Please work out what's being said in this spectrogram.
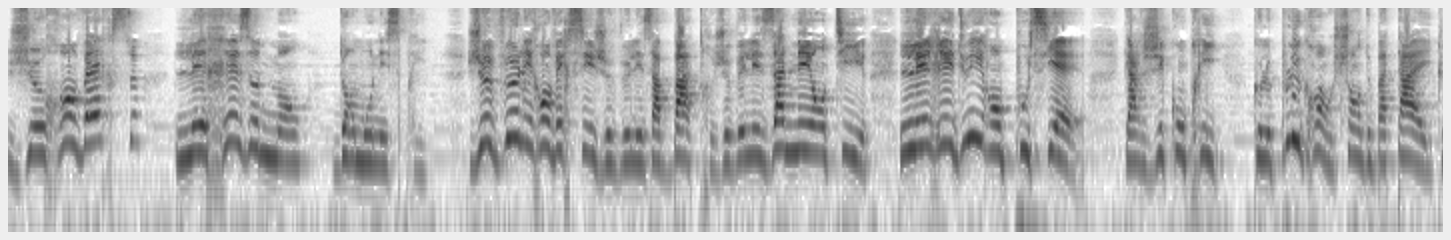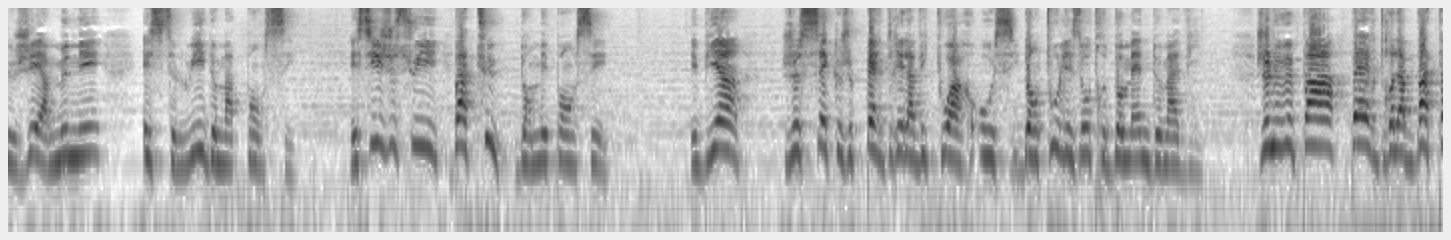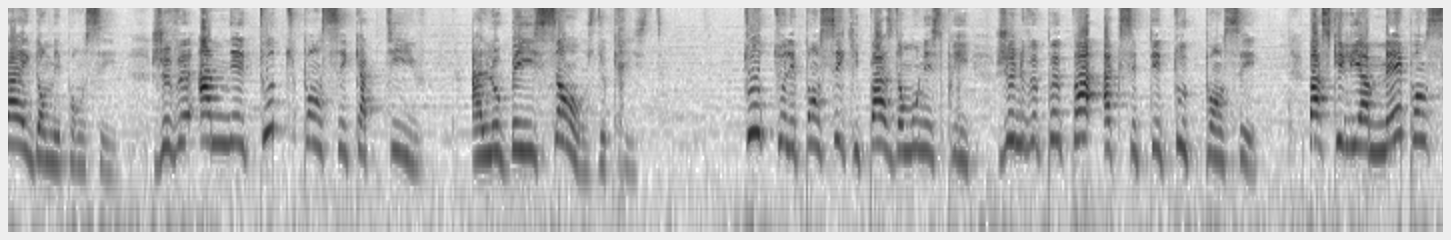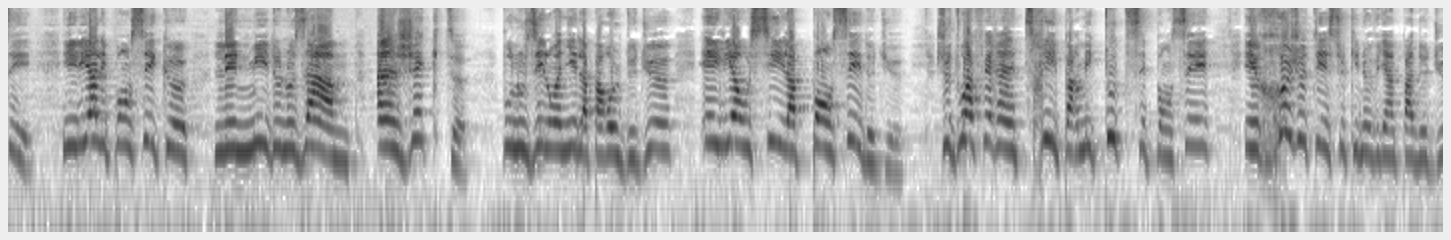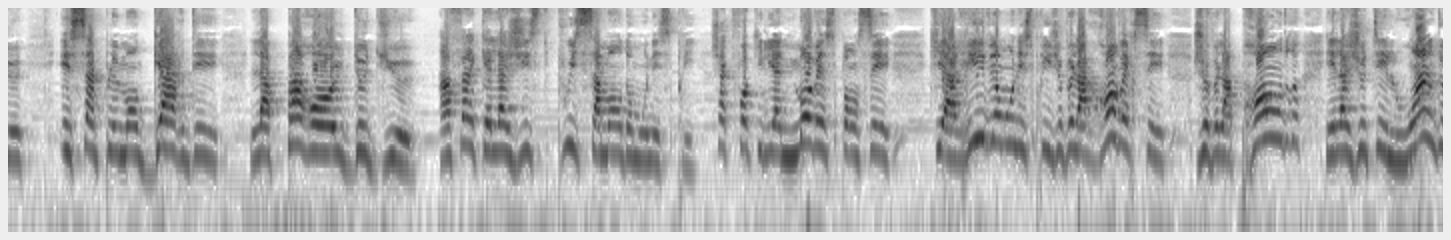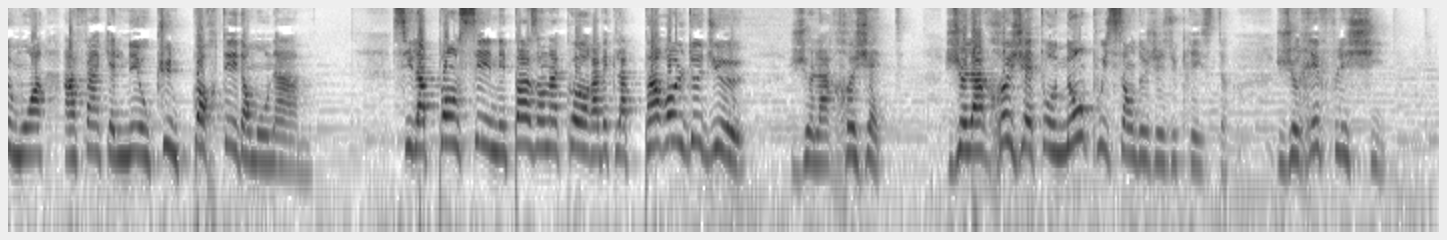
Je renverse les raisonnements dans mon esprit. Je veux les renverser, je veux les abattre, je veux les anéantir, les réduire en poussière, car j'ai compris que le plus grand champ de bataille que j'ai à mener est celui de ma pensée. Et si je suis battu dans mes pensées, eh bien, je sais que je perdrai la victoire aussi dans tous les autres domaines de ma vie. Je ne veux pas perdre la bataille dans mes pensées. Je veux amener toute pensée captive à l'obéissance de Christ. Toutes les pensées qui passent dans mon esprit, je ne peux pas accepter toute pensée. Parce qu'il y a mes pensées, il y a les pensées que l'ennemi de nos âmes injecte pour nous éloigner de la parole de Dieu, et il y a aussi la pensée de Dieu. Je dois faire un tri parmi toutes ces pensées et rejeter ce qui ne vient pas de Dieu et simplement garder la parole de Dieu afin qu'elle agisse puissamment dans mon esprit. Chaque fois qu'il y a une mauvaise pensée qui arrive dans mon esprit, je veux la renverser, je veux la prendre et la jeter loin de moi afin qu'elle n'ait aucune portée dans mon âme. Si la pensée n'est pas en accord avec la parole de Dieu, je la rejette. Je la rejette au nom puissant de Jésus-Christ. Je réfléchis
